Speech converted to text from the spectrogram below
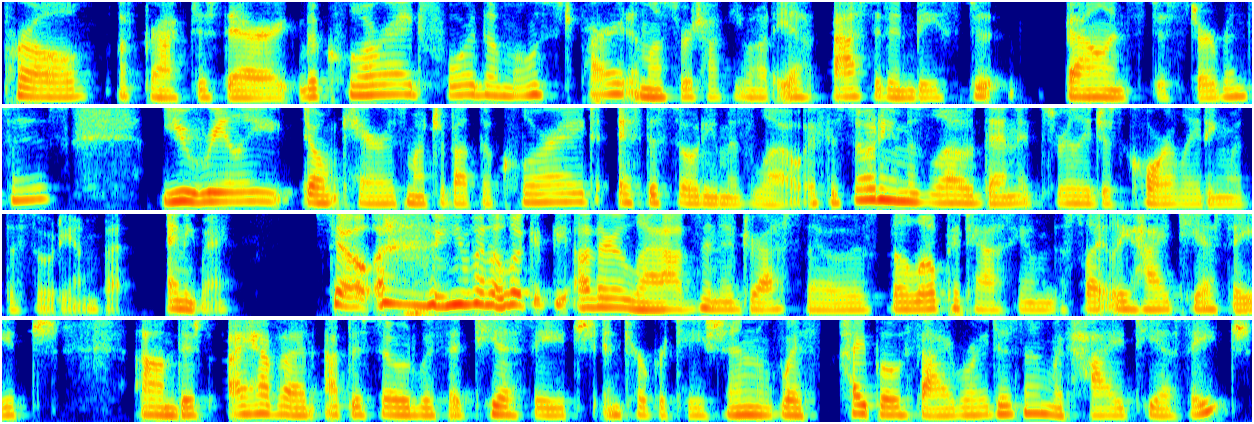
Pearl of practice there. The chloride, for the most part, unless we're talking about acid and base di- balance disturbances, you really don't care as much about the chloride if the sodium is low. If the sodium is low, then it's really just correlating with the sodium. But anyway, so you want to look at the other labs and address those: the low potassium, the slightly high TSH. Um, there's I have an episode with a TSH interpretation with hypothyroidism with high TSH.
